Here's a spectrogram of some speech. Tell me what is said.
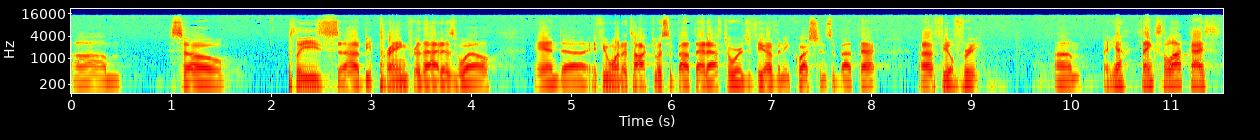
Um, so please uh, be praying for that as well. And uh, if you want to talk to us about that afterwards, if you have any questions about that, uh, feel free. Um, but yeah, thanks a lot, guys.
